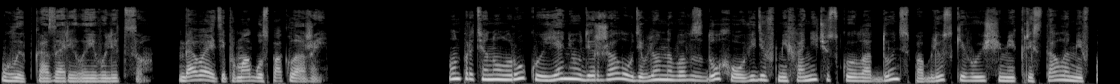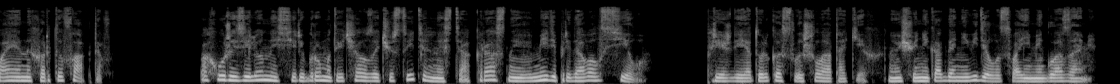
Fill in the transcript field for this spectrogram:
улыбка озарила его лицо. «Давайте помогу с поклажей». Он протянул руку, и я не удержала удивленного вздоха, увидев механическую ладонь с поблескивающими кристаллами впаянных артефактов. Похоже, зеленый с серебром отвечал за чувствительность, а красный в меди придавал силу. Прежде я только слышала о таких, но еще никогда не видела своими глазами.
